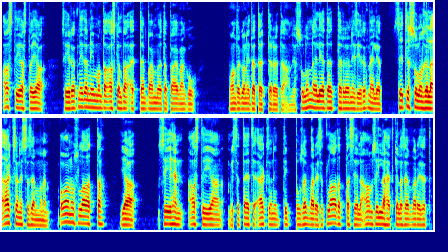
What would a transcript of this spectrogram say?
astiasta ja siirrät niitä niin monta askelta eteenpäin myötäpäivän, kun montako niitä tötteröitä on. Jos sulla on neljä tötteröä, niin siirrät neljä. Sitten jos sulla on siellä actionissa semmonen bonuslaatta, ja siihen astiaan, missä teet se actionin, tippuu sen väriset laatat, siellä on sillä hetkellä sen väriset,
